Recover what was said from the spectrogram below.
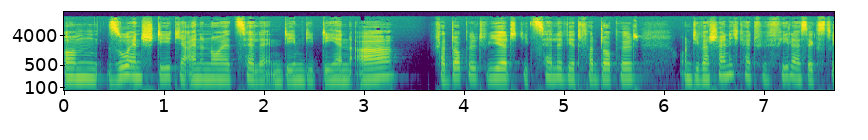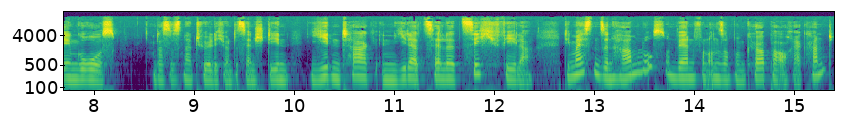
Ähm, so entsteht ja eine neue Zelle, in dem die DNA verdoppelt wird, die Zelle wird verdoppelt und die Wahrscheinlichkeit für Fehler ist extrem groß. Das ist natürlich und es entstehen jeden Tag in jeder Zelle zig Fehler. Die meisten sind harmlos und werden von unserem Körper auch erkannt,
